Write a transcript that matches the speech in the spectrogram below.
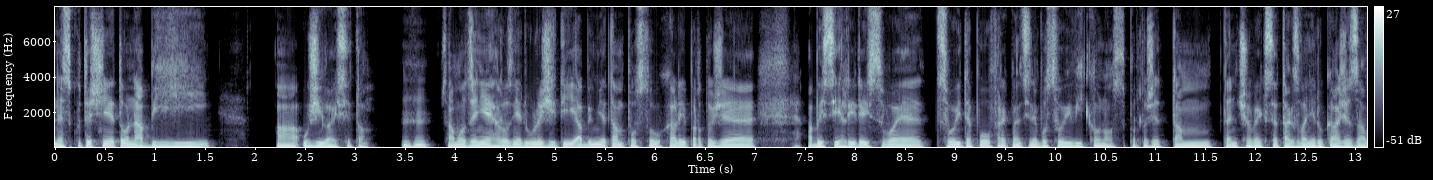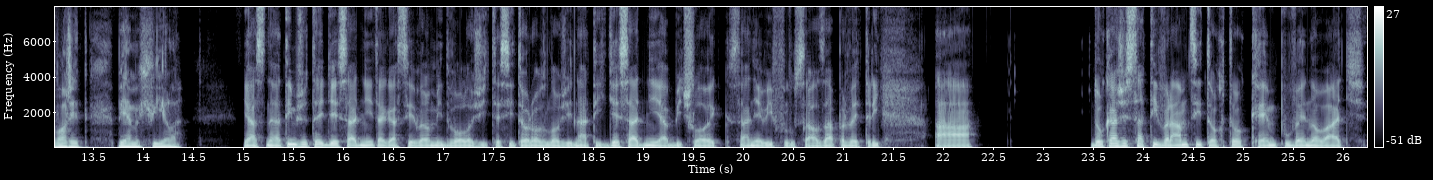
neskutečně to nabíjí a užívají si to. Mm-hmm. Samozřejmě je hrozně důležitý, aby mě tam poslouchali, protože aby si hlídali svoje, svoji tepovou frekvenci nebo svoji výkonnost, protože tam ten člověk se takzvaně dokáže zavařit během chvíle. Jasné, a tým, že to je 10 dní, tak asi je veľmi dôležité si to rozložiť na tých 10 dní, aby človek sa nevyflusal za prvé 3. A Dokáže sa ty v rámci tohto kempu venovať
